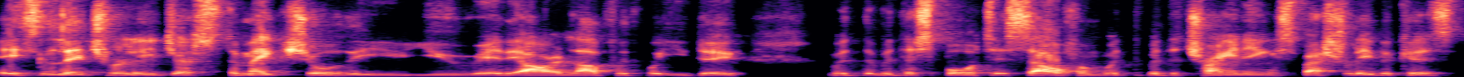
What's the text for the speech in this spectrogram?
it's literally just to make sure that you you really are in love with what you do, with the, with the sport itself, and with with the training, especially because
